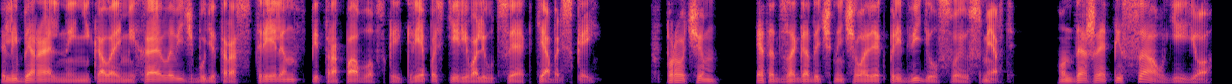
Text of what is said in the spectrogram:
Либеральный Николай Михайлович будет расстрелян в Петропавловской крепости революции Октябрьской. Впрочем, этот загадочный человек предвидел свою смерть. Он даже описал ее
